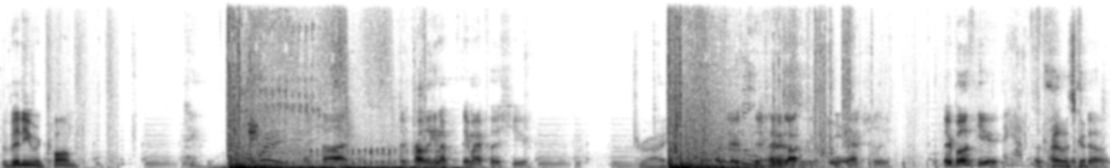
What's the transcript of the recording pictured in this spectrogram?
Vin even calmed. Nice shot. They're probably gonna. They might push you. Try. Oh, they're, they're trying to go after me actually. They're both here. Let's, Alright, let's go.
